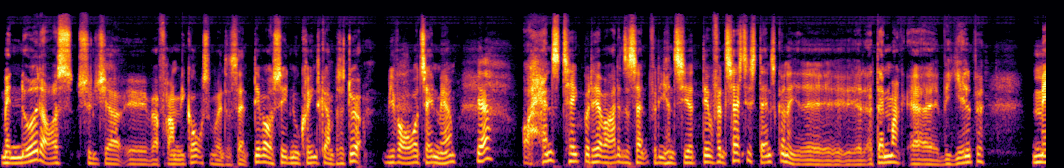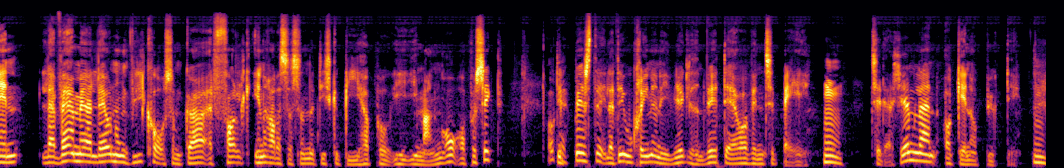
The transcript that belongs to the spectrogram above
Men noget, der også, synes jeg, øh, var fremme i går, som var interessant, det var jo at se den ukrainske ambassadør. Vi var over at tale med ham. Ja. Og hans take på det her var ret interessant, fordi han siger, det er jo fantastisk, danskerne, øh, at Danmark er, vil hjælpe, men lad være med at lave nogle vilkår, som gør, at folk indretter sig sådan, at de skal blive her på i, i mange år og på sigt. Okay. Det bedste, eller det ukrainerne i virkeligheden vil, det er jo at vende tilbage Mm. Til deres hjemland og genopbygge det. Mm.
